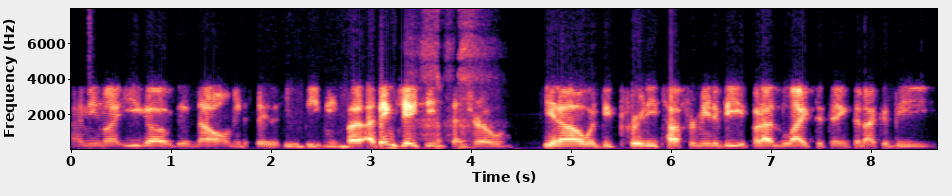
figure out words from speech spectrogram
I mean, my ego does not want me to say that he would beat me, but I think JT and Centro, you know, would be pretty tough for me to beat, but I'd like to think that I could be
